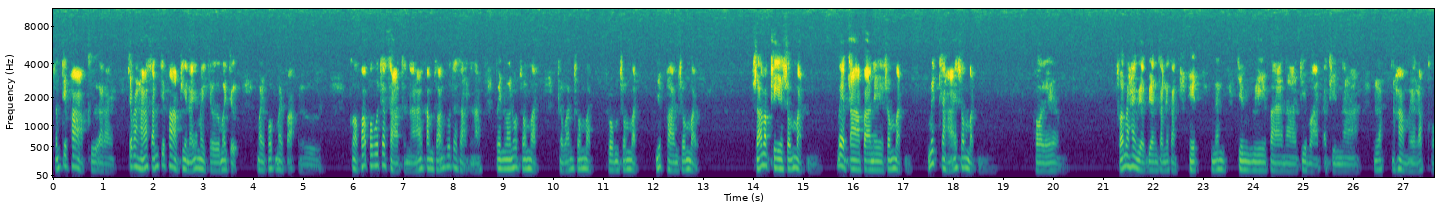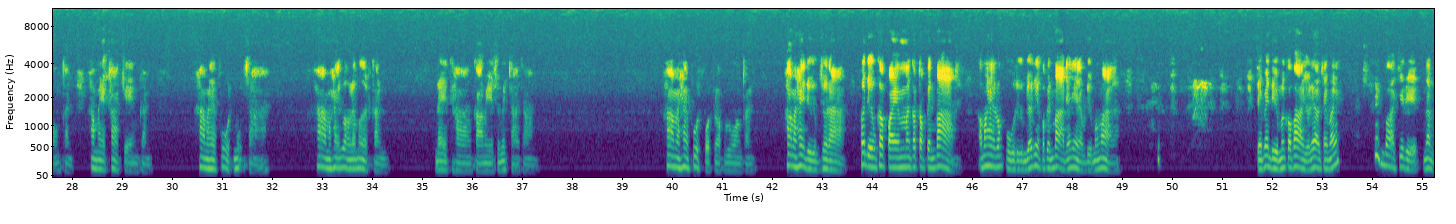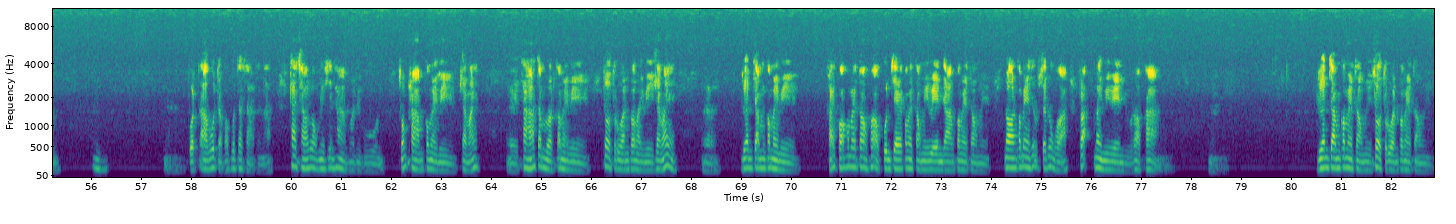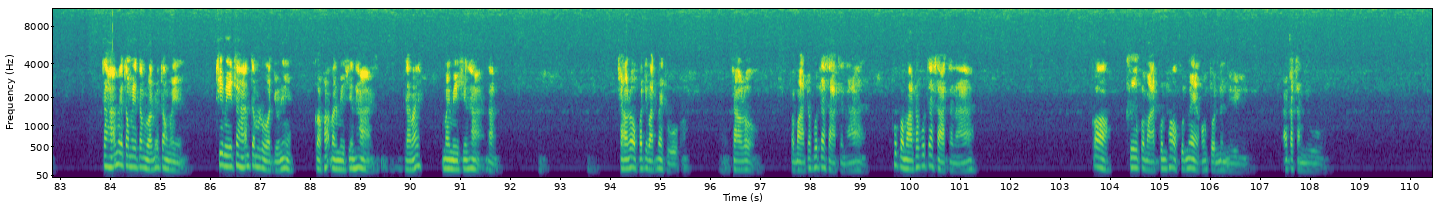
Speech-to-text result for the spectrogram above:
สันติภาพคืออะไร จะไปหาสันติภาพที่ไหนไม่เจอไม่เจอ ไม่พบไม่ปะเลยก็เพราะพระพุทธศาสนาคำสอนพุทธศาสนา เป็นมนุษย์สมบัติสวรรค์สมบัติพรหมสมบัติ นิพพานสมบัติ สามัคคีสมบัติเมตตาปาณีสมบัติ มิตรหายสมบัติ พอแล้วสอนไม่ให้เบียดเบียนกันแล้วกัน เหตุ นั้นจึงมีปานาที่บาทอธินารักห้ามไม่รักของกัน ห้ามไม่ฆ่าแกงกัน ห้ามไม่ให้พูดมุสา ห้ามไม่ให้ล่วงละเมิดกัน ในทางกาเมสุมิชาจารห้ามไม่ให้พูดปดหลอกลวงกัน ห้ามไม่ให้ดื่มสุรา เพราะดื่มเข้าไปมันก็ต้องเป็นบ้า เอามาให้หลวงปู่ดื่มเยอะเนี่ยก็เป็นบ้าเดี๋ยวนี้ดื่มมากๆ แต่ไม่ดื่มมันก็บ้าอยู่แล้วใช่ไหมบ้ากิเลสนั่นปดอาวุธจากพระพุทธศาสนาถ้าชาวโลกมีสิ้นห้าบริบูรณ์สงครามก็ไม่มีใช่ไหมทหารตำรวจก็ไม่มีโซ่ตรวนก็ไม่มีใช่ไหมเรือนจำก็ไม่มี ขายของก็ไม่ต้องเฝ้ากุญแจก็ไม่ต้องมีเวรยามก็ไม่ต้องมี นอนก็ไม่สะดุ้งสะดุ้งหัวพระไม่มีเวรอยู่รอบข้าง เรือนจำก็ไม่ต้องมี โซ่ตรวนก็ไม่ต้องมี ทหารไม่ต้องมีตำรวจไม่ต้องมี ที่มีทหารตำรวจอยู่นี่ ก็เพราะมันมีเส้นห้าใช่ไหมไม่มีเส้นห้านั่นชาวโลกปฏิบัติไม่ถูก ชาวโลก ประมาทพระพุทธศาสนา ผู้ประมาทพระพุทธศาสนา ก็คือประมาทคุณพ่อคุณแม่ของตนนั่นเองอากตันยู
